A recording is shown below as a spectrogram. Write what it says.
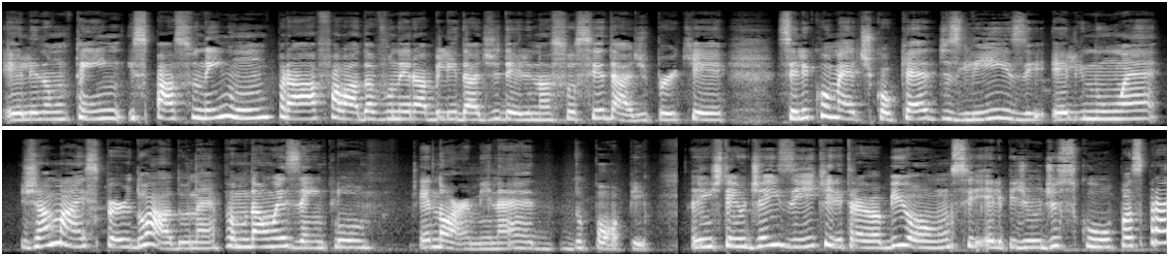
ele não tem espaço nenhum para falar da vulnerabilidade dele na sociedade, porque se ele comete qualquer deslize, ele não é jamais perdoado, né? Vamos dar um exemplo enorme, né, do pop. A gente tem o Jay-Z, que ele traiu a Beyoncé, ele pediu desculpas para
